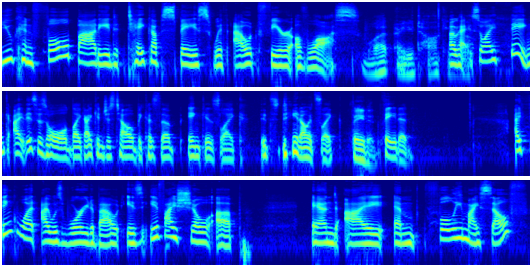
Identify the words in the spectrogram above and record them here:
you can full-bodied take up space without fear of loss. What are you talking Okay, about? so I think I this is old. Like I can just tell because the ink is like it's you know it's like Faded. faded. I think what I was worried about is if I show up and I am fully myself,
